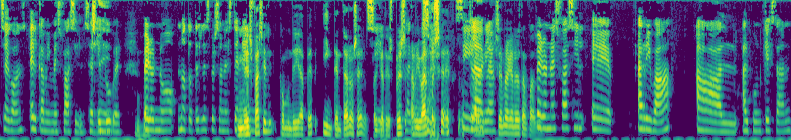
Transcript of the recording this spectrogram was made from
segons el camí més fàcil, ser sí. youtuber. Uh -huh. Però no, no totes les persones tenen... Més fàcil, com deia Pep, intentar-ho ser, sí, perquè després arribar a ser... Sí, clar, clar. Sembla que no és tan fàcil. Però no és fàcil eh, arribar al, al punt que estan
